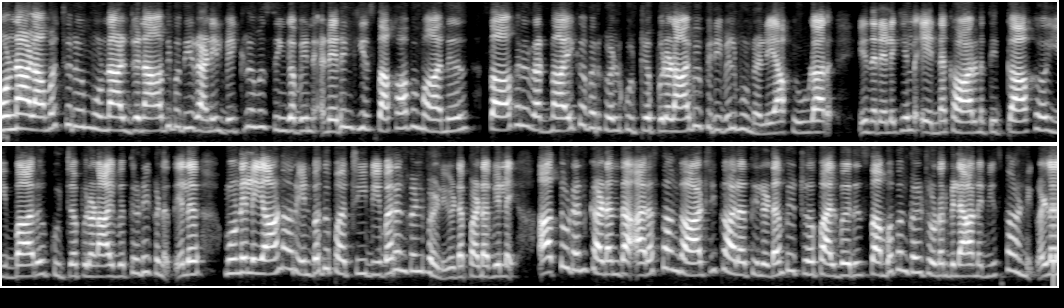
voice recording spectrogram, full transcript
முன்னாள் அமைச்சரும் முன்னாள் ஜனாதிபதி ரணில் விக்ரமசிங்கவின் நெருங்கிய சகாவுமான சாகர ரத்நாயக் அவர்கள் குற்ற புலனாய்வு பிரிவில் முன்னிலையாகியுள்ளார். இந்த நிலையில் என்ன காரணத்திற்காக இவ்வாறு குற்ற புலனாய்வு திணைக்களத்தில் முன்னிலையானார் என்பது பற்றி விவரங்கள் வெளியிடப்படவில்லை. அத்துடன் கடந்த அரசாங்க ஆட்சி காலத்தில் இடம்பெற்ற பல்வேறு சம்பவங்கள் தொடர்பிலான விசாரணைகள்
